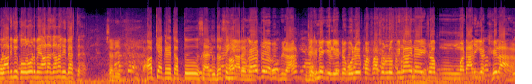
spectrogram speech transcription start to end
और आदमी को रोड में आना जाना भी व्यस्त है। चलिए। आप क्या कहे थे? अब तो शायद उधर से ही आ रहे तो हैं। गए थे अभी फ़िलहाल देखने के लिए तो बोले प्रशासन लोग की नहीं नहीं सब मदारी का खेला है।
